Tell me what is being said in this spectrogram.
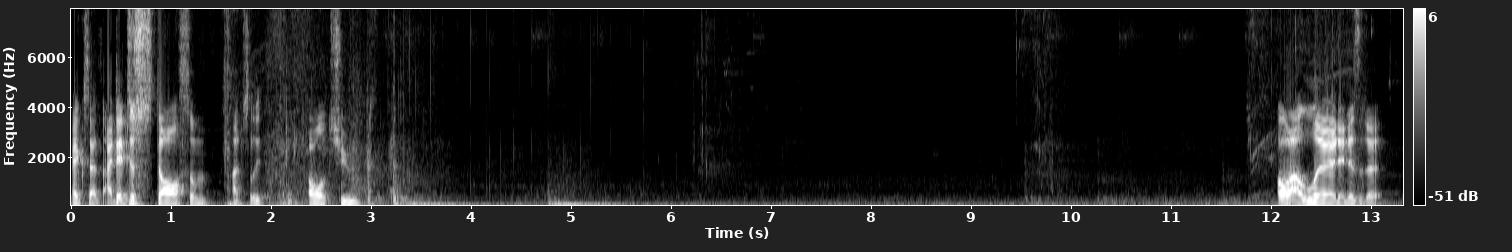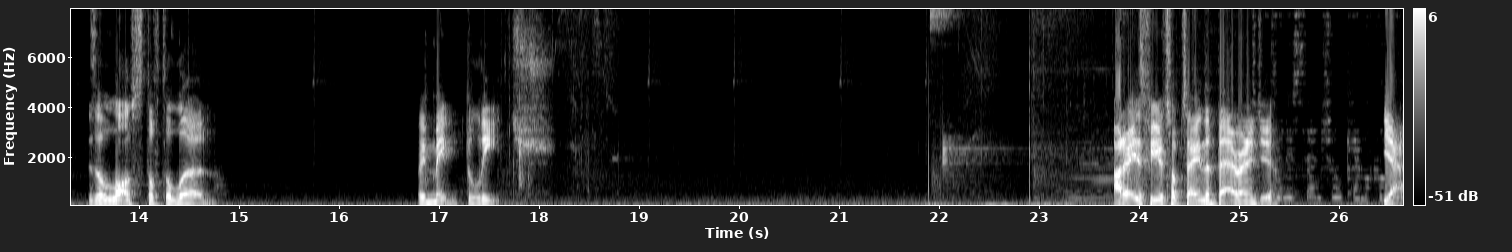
Makes sense. I did just store some, actually. Coral tubes. All about learning, isn't it? There's a lot of stuff to learn. We make bleach. Harder it is for you to obtain, the better energy. An essential chemical Yeah.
